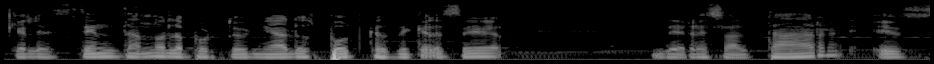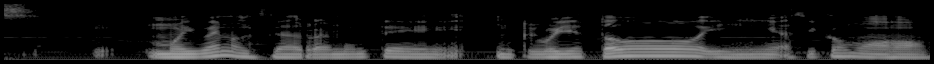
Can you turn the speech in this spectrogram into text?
que le estén dando la oportunidad a los podcasts de crecer, de resaltar, es muy bueno, o sea, realmente incluye todo y así como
